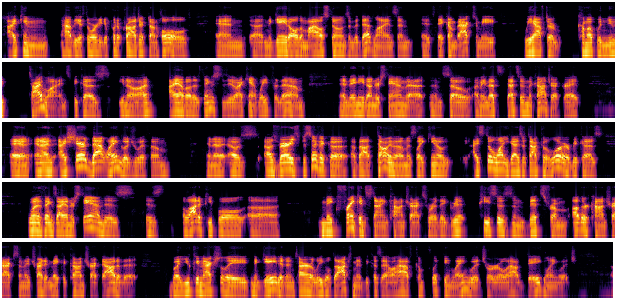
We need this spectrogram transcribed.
I can have the authority to put a project on hold and uh, negate all the milestones and the deadlines. And if they come back to me, we have to come up with new timelines because, you know, I, I have other things to do. I can't wait for them and they need to understand that. And so, I mean, that's that's in the contract, right? And and I, I shared that language with them, and I, I was I was very specific uh, about telling them it's like you know I still want you guys to talk to a lawyer because one of the things I understand is is a lot of people uh, make Frankenstein contracts where they grit pieces and bits from other contracts and they try to make a contract out of it but you can actually negate an entire legal document because it'll have conflicting language or it'll have vague language.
